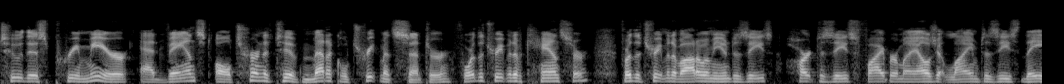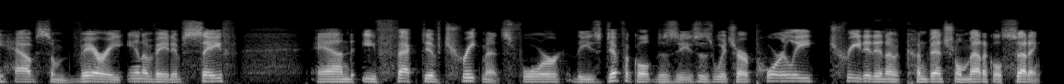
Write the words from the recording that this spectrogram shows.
to this premier advanced alternative medical treatment center for the treatment of cancer, for the treatment of autoimmune disease, heart disease, fibromyalgia, Lyme disease. They have some very innovative, safe, and effective treatments for these difficult diseases which are poorly treated in a conventional medical setting.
